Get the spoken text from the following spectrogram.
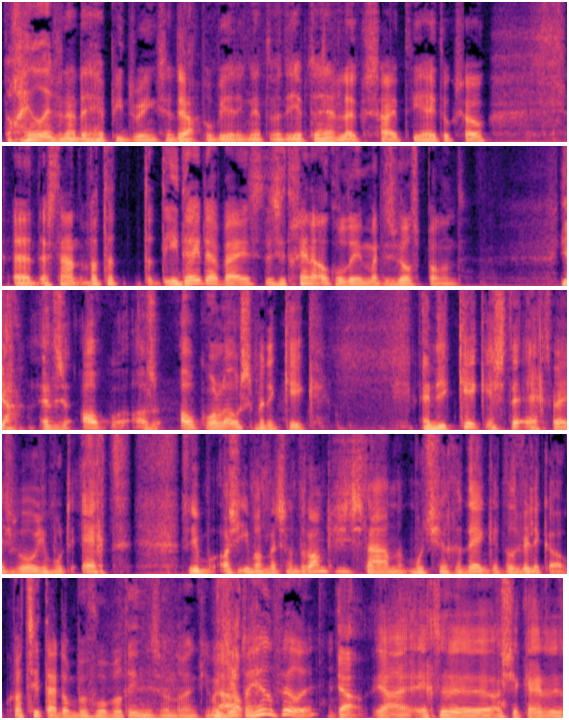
Nog heel even naar de happy drinks. Hè. Dat Ja. probeer ik net. Want je hebt een hele leuke site, die heet ook zo. Eh, daar staan, wat het, het idee daarbij is, er zit geen alcohol in, maar het is wel spannend. Ja, het is alcohol, als alcoholoos met een kick. En die kick is te echt, weet je. Bedoel, je moet echt... Als je iemand met zo'n drankje ziet staan, moet je denken, dat wil ik ook. Wat zit daar dan bijvoorbeeld in, in zo'n drankje? Want Nou, je hebt er heel veel, hè? Ja, ja echt, eh, als je kijkt, er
